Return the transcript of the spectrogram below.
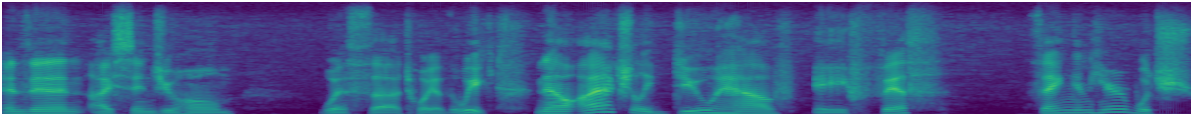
and then I send you home with uh, Toy of the Week. Now, I actually do have a fifth thing in here, which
